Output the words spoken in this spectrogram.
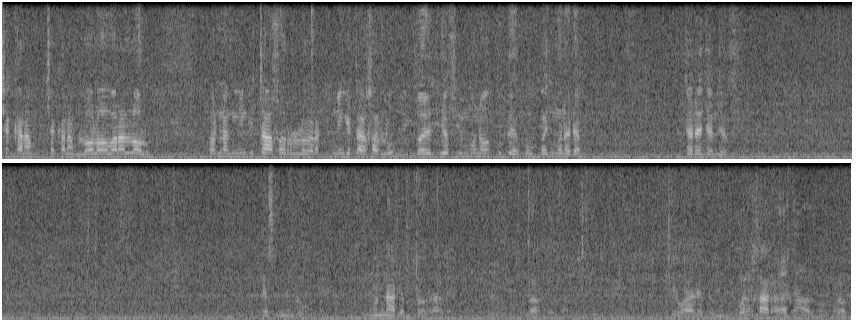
ca kanam ca kanam. Looloo waral loolu. Kon nag ñu ngi taaxarlu rek ñu ngi taaxarlu ba yëf yi bañ des nañ ko mun naa dem toogaale. Waaw. Ci waale ko wala ok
